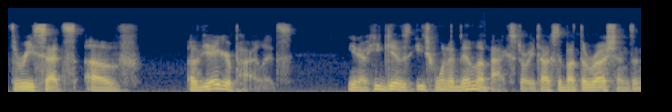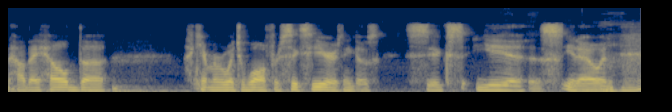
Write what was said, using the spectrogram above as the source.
three sets of of Jaeger pilots. You know, he gives each one of them a backstory. He talks about the Russians and how they held the I can't remember which wall for six years, and he goes six years, you know, and mm-hmm.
